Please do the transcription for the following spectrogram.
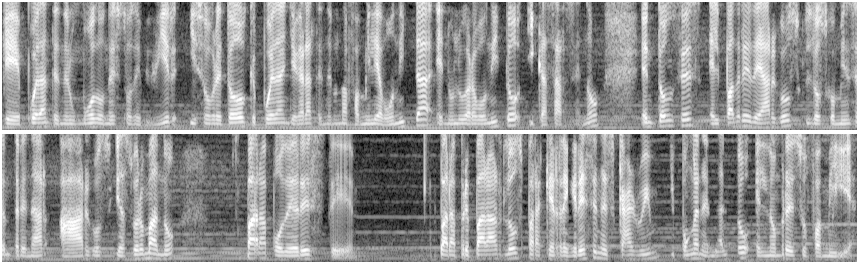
Que puedan tener un modo honesto de vivir. Y sobre todo que puedan llegar a tener una familia bonita en un lugar bonito y casarse, ¿no? Entonces el padre de Argos los comienza a entrenar a Argos y a su hermano para poder este para prepararlos para que regresen a Skyrim y pongan en alto el nombre de su familia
